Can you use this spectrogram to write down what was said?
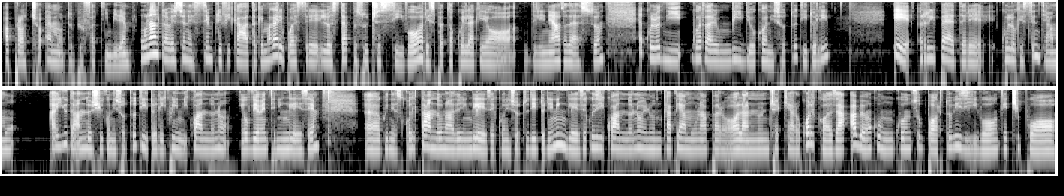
approccio è molto più fattibile. Un'altra versione semplificata, che magari può essere lo step successivo rispetto a quella che ho delineato adesso, è quello di guardare un video con i sottotitoli e ripetere quello che sentiamo aiutandoci con i sottotitoli, quindi quando noi, ovviamente in inglese, eh, quindi ascoltando un audio in inglese con i sottotitoli in inglese, così quando noi non capiamo una parola, non c'è chiaro qualcosa, abbiamo comunque un supporto visivo che ci può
